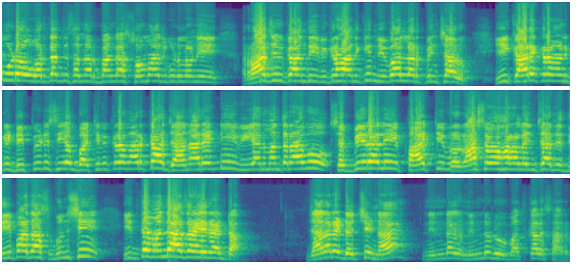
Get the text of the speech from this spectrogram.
మూడవ వర్ధంతి సందర్భంగా సోమాజిగూడలోని రాజీవ్ గాంధీ విగ్రహానికి నివాళులు అర్పించారు. ఈ కార్యక్రమానికి deputy CM Bhatti Vikramarka Jana Reddy V Hanumantha Rao Shabbir Ali party రాష్ట్ర వ్యవహారాల ఇన్ఛార్జి దీపాదాస్ మున్షి ఇంతమంది హాజరయ్యారంట. జానారెడ్డి వచ్చిండా? నిండా నిండు నువ్వు బతకాలి సార్.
